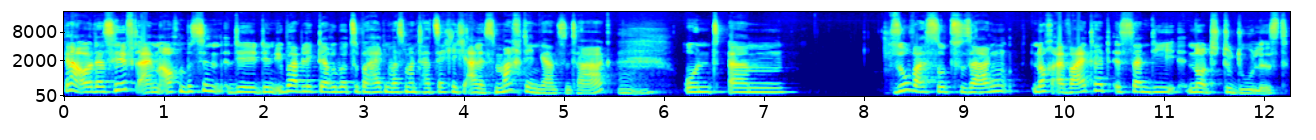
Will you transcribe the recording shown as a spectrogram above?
genau, aber das hilft einem auch ein bisschen die, den Überblick darüber zu behalten, was man tatsächlich alles macht den ganzen Tag. Und ähm, sowas sozusagen noch erweitert ist dann die Not-to-Do-List.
